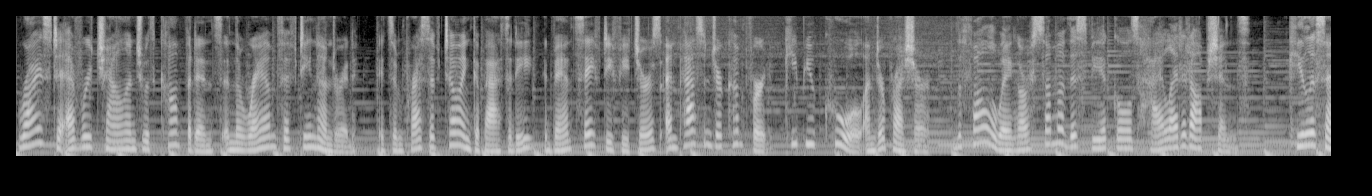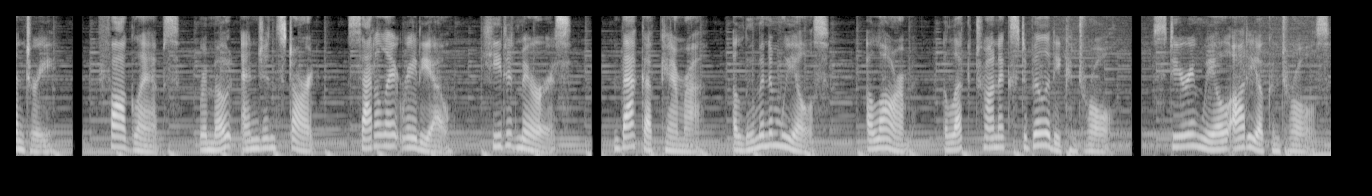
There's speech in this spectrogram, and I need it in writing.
Rise to every challenge with confidence in the Ram 1500. Its impressive towing capacity, advanced safety features, and passenger comfort keep you cool under pressure. The following are some of this vehicle's highlighted options. Keyless entry, fog lamps, remote engine start, satellite radio, heated mirrors, backup camera, aluminum wheels, alarm, electronic stability control, steering wheel audio controls.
